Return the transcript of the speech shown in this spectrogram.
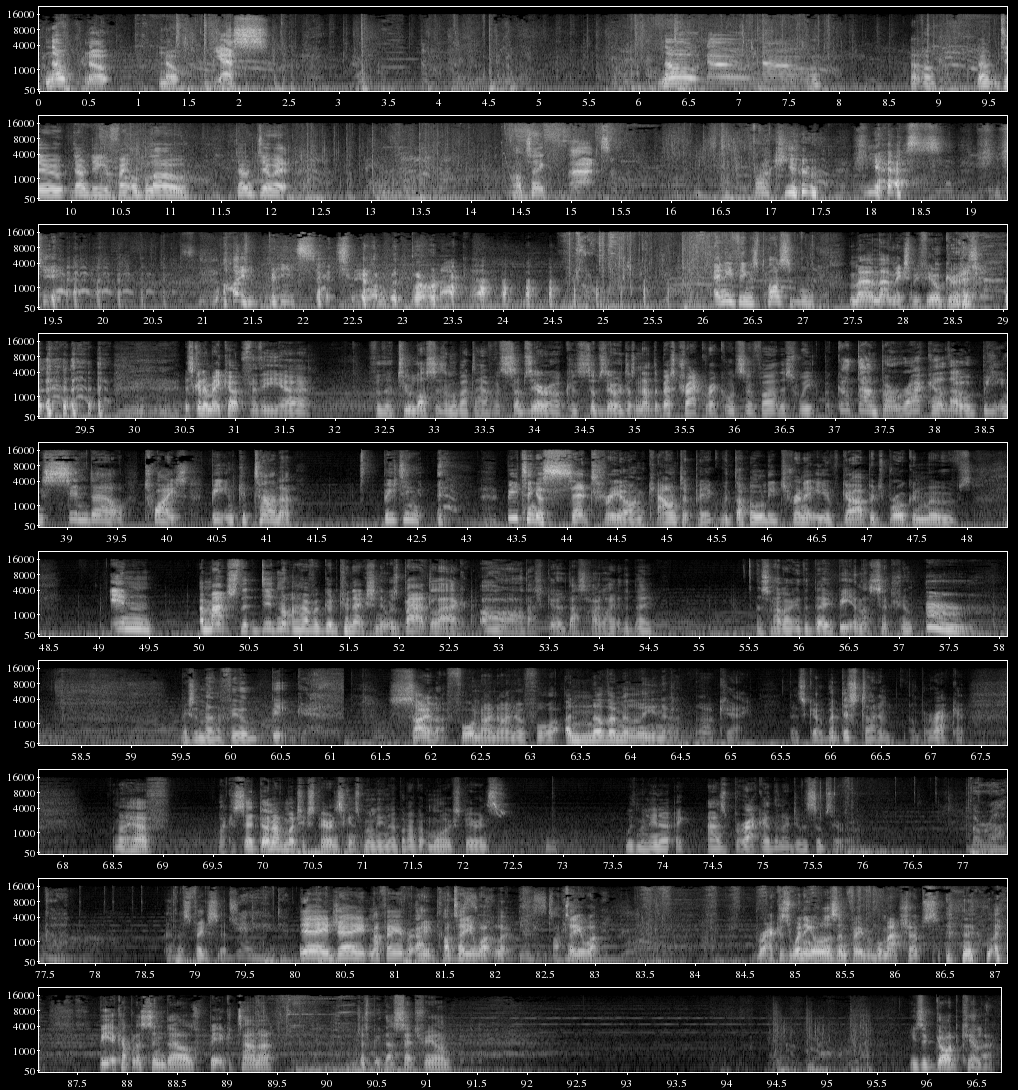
No, no, no. Yes! No, no, no. Uh-oh. Don't do, don't do your fatal blow. Don't do it. I'll take that. Fuck you. Yes. Yes. I beat Cetrion with Baraka. Anything's possible. Man, that makes me feel good. it's gonna make up for the uh, for the two losses I'm about to have with Sub-Zero, because Sub-Zero doesn't have the best track record so far this week. But goddamn Baraka though, beating Sindel twice, beating Kitana, beating beating a Cetrion counterpick with the holy trinity of garbage broken moves in a match that did not have a good connection. It was bad lag. Oh, that's good. That's highlight of the day. That's highlight of the day. Beating that Cetrion. Makes a man feel big. Sylar, 49904. Another Mileena. Okay, let's go. But this time, I'm Baraka. And I have, like I said, don't have much experience against Mileena, but I've got more experience with Mileena as Baraka than I do with Sub-Zero. Baraka. And let's face it. Jade. Yay, Jade, my favorite. Hey, I'll tell you what, look. I'll tell you what. Brack is winning all those unfavorable matchups. like, beat a couple of Sindels, beat a Kitana, just beat that Cetrion. He's a god killer.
